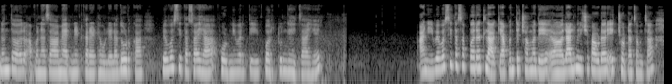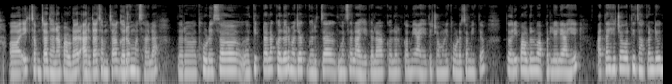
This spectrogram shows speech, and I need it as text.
नंतर आपण असा मॅरिनेट करायला ठेवलेला दोडका व्यवस्थित असा ह्या फोडणीवरती परतून घ्यायचा आहे. आणि व्यवस्थित असा परतला की आपण त्याच्यामध्ये लाल मिरची पावडर एक छोटा चमचा एक चमचा धना पावडर अर्धा चमचा गरम मसाला. तर थोडंसं तिखटाला कलर माझ्या घरचा मसाला आहे त्याला कलर कमी आहे त्याच्यामुळे थोडंसं मी तर तरी पावडर वापरलेले आहे. आता ह्याच्यावरती झाकण ठेवून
